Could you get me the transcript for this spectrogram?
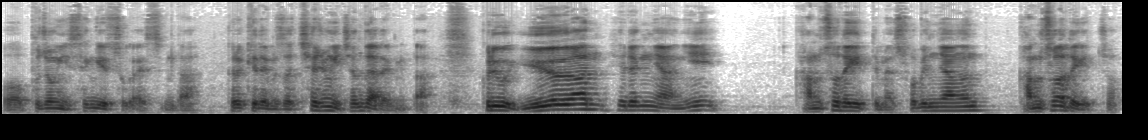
어, 부종이 생길 수가 있습니다. 그렇게 되면서 체중이 증가됩니다. 그리고 유효한 혈액량이 감소되기 때문에 소비량은 감소가 되겠죠.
